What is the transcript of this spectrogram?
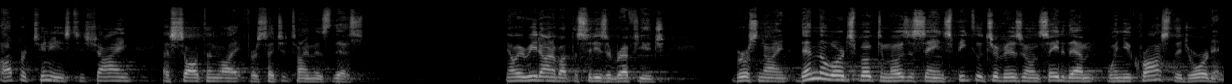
opportunities to shine as salt and light for such a time as this. Now we read on about the cities of refuge. Verse 9 Then the Lord spoke to Moses, saying, Speak to the children of Israel and say to them, When you cross the Jordan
